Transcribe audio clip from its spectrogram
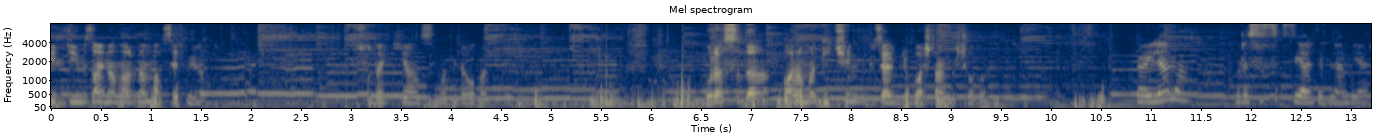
bildiğimiz aynalardan bahsetmiyordu. Sudaki yansıma bile olabilir. Burası da aramak için güzel bir başlangıç olur. Öyle ama burası sık ziyaret edilen bir yer.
